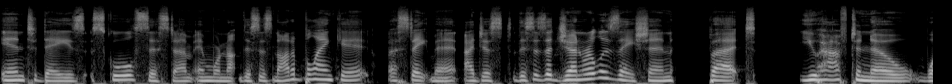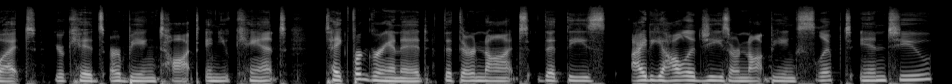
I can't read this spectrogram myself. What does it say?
in today's school system and we're not this is not a blanket a statement. I just this is a generalization but you have to know what your kids are being taught and you can't take for granted that they're not that these ideologies are not being slipped into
